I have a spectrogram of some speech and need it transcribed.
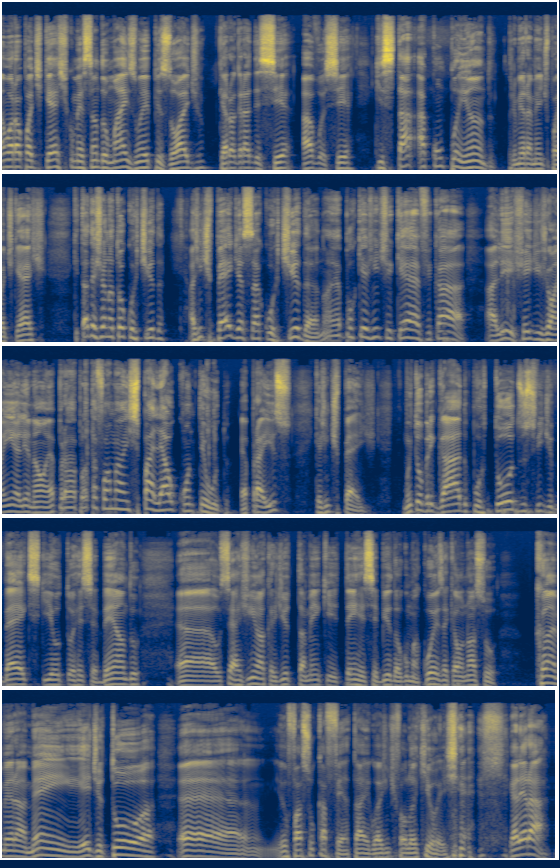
Na Moral Podcast, começando mais um episódio, quero agradecer a você que está acompanhando, primeiramente, o podcast, que está deixando a tua curtida. A gente pede essa curtida, não é porque a gente quer ficar ali cheio de joinha ali, não. É para a plataforma espalhar o conteúdo. É para isso que a gente pede. Muito obrigado por todos os feedbacks que eu estou recebendo. Uh, o Serginho, eu acredito também que tem recebido alguma coisa, que é o nosso cameraman, editor. É... Eu faço o café, tá? Igual a gente falou aqui hoje. Galera,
